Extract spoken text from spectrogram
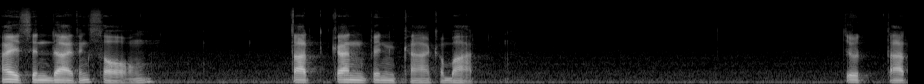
ให้เส้นได้ทั้งสอง ตัดกันเป็นกากบาท จุดตัด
